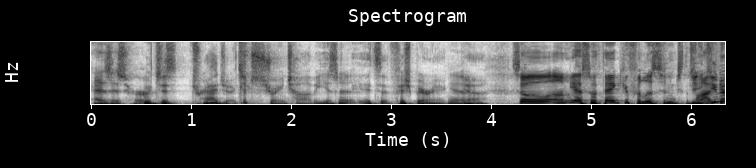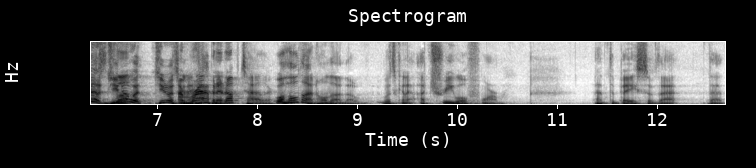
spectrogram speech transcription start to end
as is her. which is tragic. Such a strange hobby, isn't it? It's a fish burying. Yeah. So um, yeah. So thank you for listening to the Do, podcast. do you know? Do you know what? Do you know what's I'm wrapping happen? it up, Tyler. Well, hold on, hold on though. What's gonna? A tree will form. At the base of that that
